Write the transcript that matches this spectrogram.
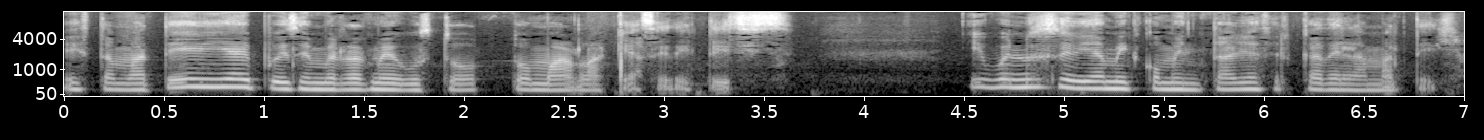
esta materia y pues en verdad me gustó tomar la clase de tesis. Y bueno, ese sería mi comentario acerca de la materia.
